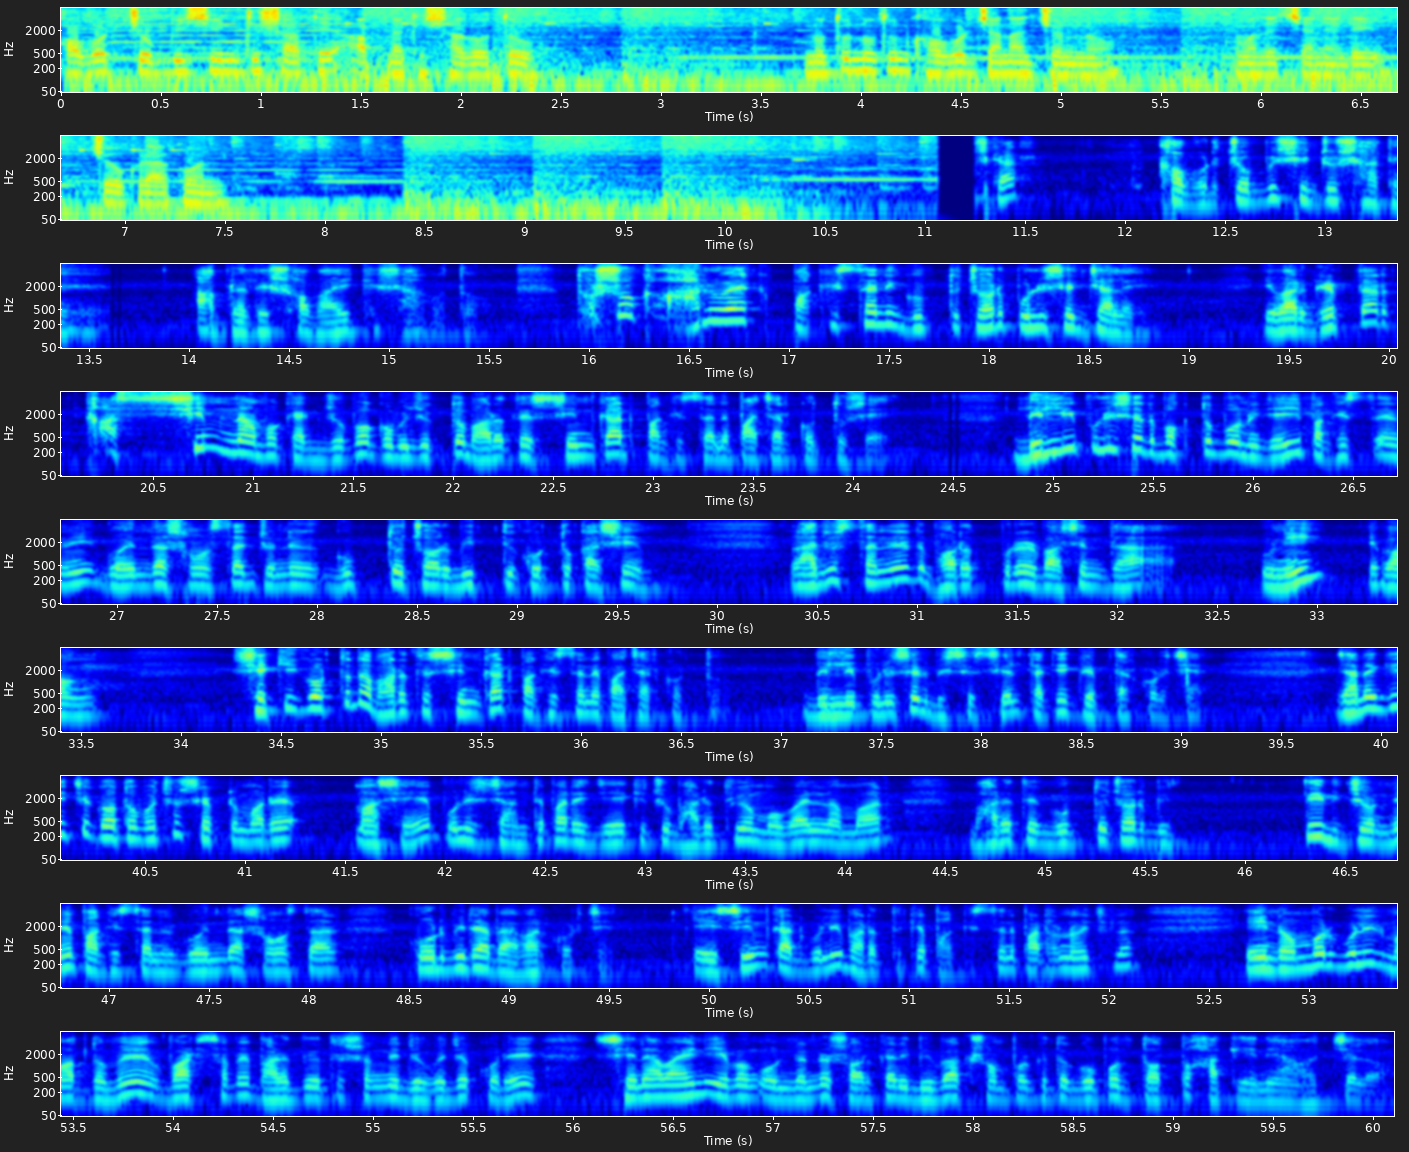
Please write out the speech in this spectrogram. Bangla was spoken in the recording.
খবর চব্বিশ ইন্টুর সাথে আপনাকে স্বাগত। নতুন নতুন খবর জানার জন্য আমাদের চ্যানেলে চোখ রাখুন। নমস্কার, খবর চব্বিশ ইন্টুর সাথে আপনাদের সবাইকে স্বাগত। দর্শক, আরও এক পাকিস্তানি গুপ্তচর পুলিশের জালে। এবার গ্রেপ্তার কাসিম নামক এক যুবক অভিযুক্ত ভারতের সিম কার্ড পাকিস্তানে পাচার করত সে। দিল্লি পুলিশের বক্তব্য অনুযায়ী পাকিস্তানি গোয়েন্দা সংস্থার জন্য গুপ্তচর বৃত্তি করত কাসিম। রাজস্থানের ভরতপুরের বাসিন্দা উনি এবং সে কী করতো না, ভারতের সিম কার্ড পাকিস্তানে পাচার করত। দিল্লি পুলিশের বিশেষ সেল তাকে গ্রেপ্তার করেছে। জানা গিয়েছে, গত বছর সেপ্টেম্বরে মাসে পুলিশ জানতে পারে যে কিছু ভারতীয় মোবাইল নাম্বার ভারতে গুপ্তচর বৃত্তির জন্য পাকিস্তানের গোয়েন্দা সংস্থার কর্মীরা ব্যবহার করছে। এই সিম কার্ডগুলি ভারত থেকে পাকিস্তানে পাঠানো হয়েছিল। এই নম্বরগুলির মাধ্যমে হোয়াটসঅ্যাপে ভারতীয়দের সঙ্গে যোগাযোগ করে সেনাবাহিনী এবং অন্যান্য সরকারি বিভাগ সম্পর্কিত গোপন তথ্য হাতিয়ে নেওয়া হচ্ছিল।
